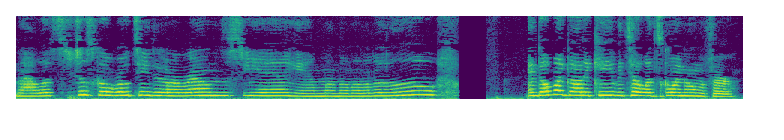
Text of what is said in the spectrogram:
Now let's just go rotate her around. Yeah, yeah. blah, blah, blah, blah. And oh my god, I can't even tell what's going on with.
